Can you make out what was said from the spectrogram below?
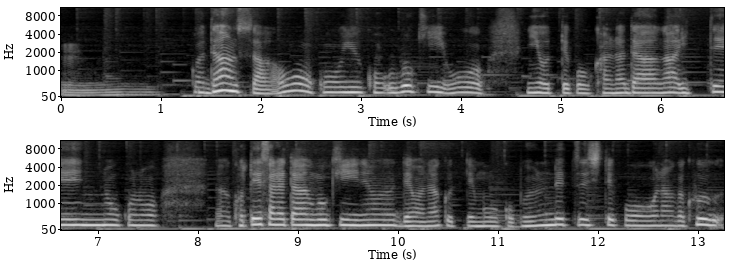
うんこれダンサーをこういうこう動きをによってこう体が一定のこのうん固定された動きのではなくてもうこう分裂してこうなんか空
